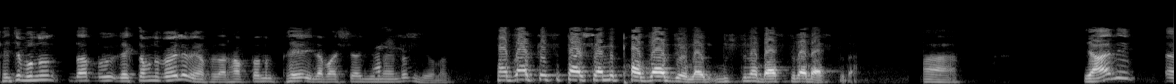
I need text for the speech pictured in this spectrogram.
peki bunun da bu reklamını böyle mi yapıyorlar? Haftanın P ile başlayan günlerinde mi diyorlar? Pazartesi, perşembe, pazar diyorlar üstüne bastıra bastıra. Ha. Yani e,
